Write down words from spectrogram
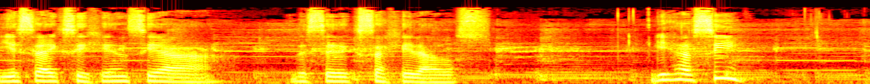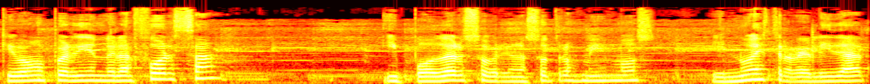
y esa exigencia de ser exagerados. Y es así que vamos perdiendo la fuerza y poder sobre nosotros mismos y nuestra realidad,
